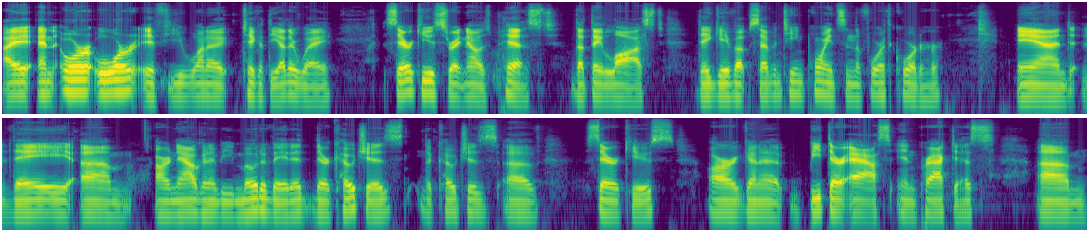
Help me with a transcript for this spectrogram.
I and or or if you want to take it the other way, Syracuse right now is pissed that they lost. They gave up 17 points in the fourth quarter, and they um, are now going to be motivated. Their coaches, the coaches of Syracuse, are going to beat their ass in practice, um,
